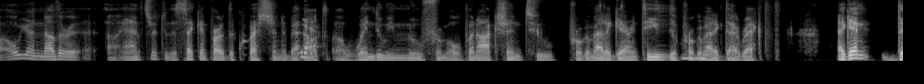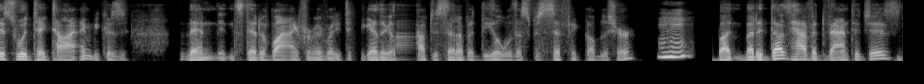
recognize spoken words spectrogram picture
I owe you another uh, answer to the second part of the question about yeah. uh, when do we move from open auction to programmatic guarantee to mm-hmm. programmatic mm-hmm. direct. Again, this would take time because then instead of buying from everybody together, you'll have to set up a deal with a specific publisher. Mm-hmm. But but it does have advantages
